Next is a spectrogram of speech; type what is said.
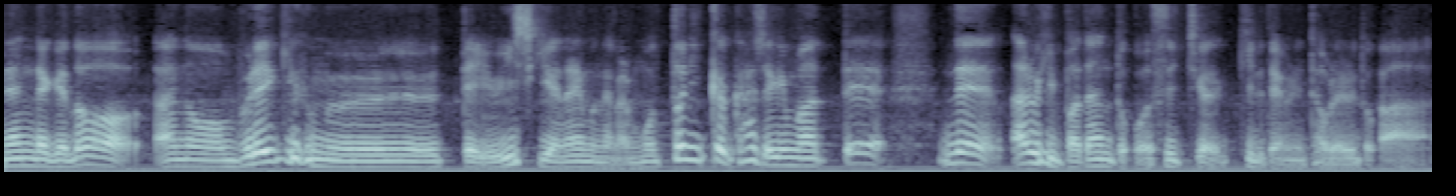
なんだけどあのブレーキ踏むっていう意識がないもんだからもうとにかくはしゃぎ回ってである日パタンとこうスイッチが切れたように倒れるとか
